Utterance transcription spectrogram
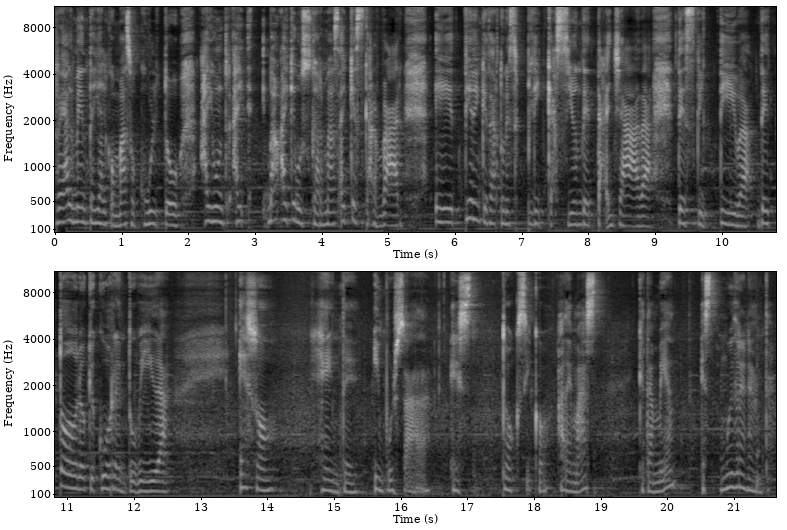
Realmente hay algo más oculto, hay, un, hay, hay que buscar más, hay que escarbar, eh, tienen que darte una explicación detallada, descriptiva de todo lo que ocurre en tu vida. Eso gente impulsada es tóxico, además que también es muy drenante.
